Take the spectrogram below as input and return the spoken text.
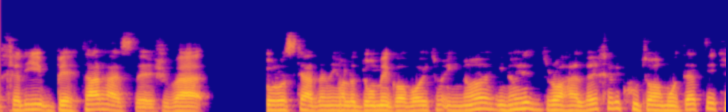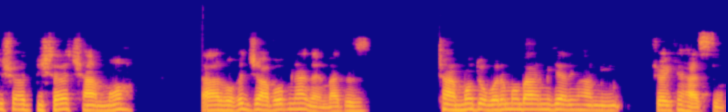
خیلی بهتر هستش و درست کردن این حالا دو مگابایت و اینا اینا یه راه خیلی کوتاه مدتیه که شاید بیشتر از چند ماه در واقع جواب ندن. بعد از چند ماه دوباره ما برمیگردیم همین جایی که هستیم.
